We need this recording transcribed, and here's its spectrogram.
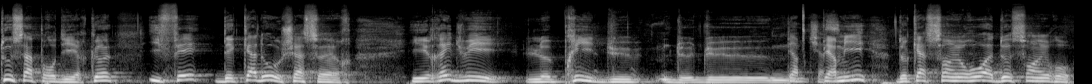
Tout ça pour dire qu'il fait des cadeaux aux chasseurs il réduit le prix du, permis, de 400 euros à 200 euros.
